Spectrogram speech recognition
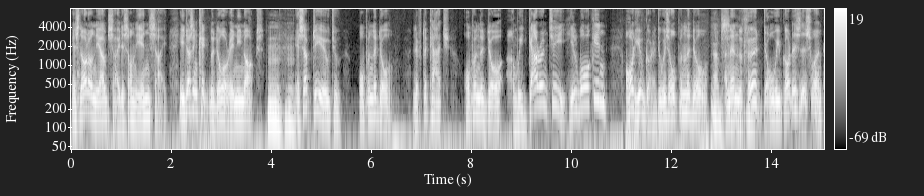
It's not on the outside, it's on the inside. He doesn't kick the door in, he knocks. Mm-hmm. It's up to you to open the door, lift the catch, open the door, and we guarantee he'll walk in. All you've got to do is open the door. Absolutely. And then the third door we've got is this one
